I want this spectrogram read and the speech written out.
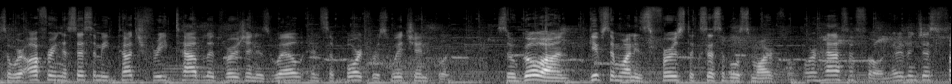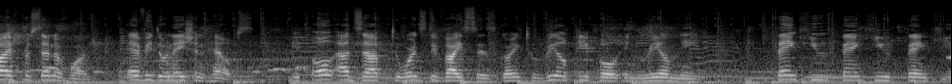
So we're offering a Sesame touch-free tablet version as well and support for Switch input. So go on, give someone his first accessible smartphone, or half a phone, or even just 5% of one. Every donation helps. It all adds up towards devices going to real people in real need. Thank you, thank you, thank you.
